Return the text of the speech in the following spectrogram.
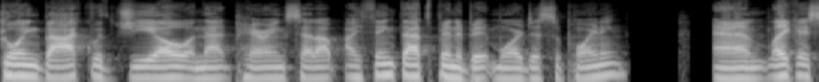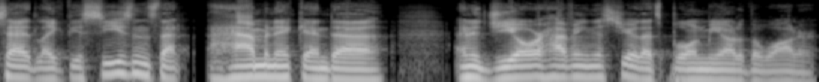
going back with Gio and that pairing setup, I think that's been a bit more disappointing. And like I said, like the seasons that Hamonic and uh, and a Gio are having this year, that's blown me out of the water.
